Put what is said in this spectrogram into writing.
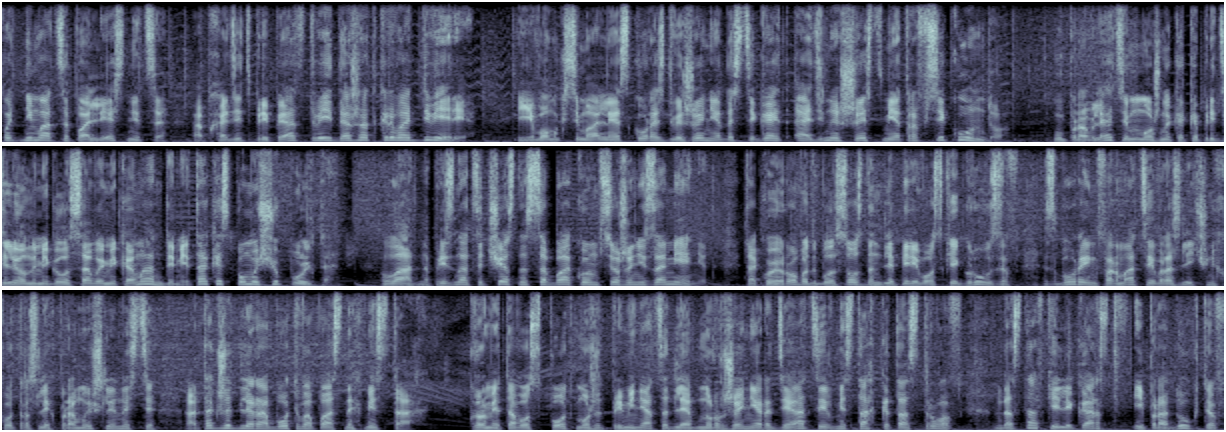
подниматься по лестнице, обходить препятствия и даже открывать двери. Его максимальная скорость движения достигает 1,6 метров в секунду. Управлять им можно как определенными голосовыми командами, так и с помощью пульта. Ладно, признаться честно, собаку он все же не заменит. Такой робот был создан для перевозки грузов, сбора информации в различных отраслях промышленности, а также для работы в опасных местах. Кроме того, спот может применяться для обнаружения радиации в местах катастроф, доставки лекарств и продуктов,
